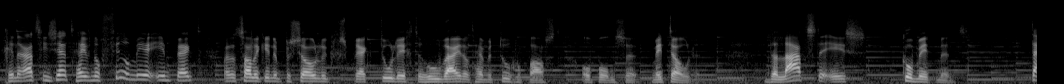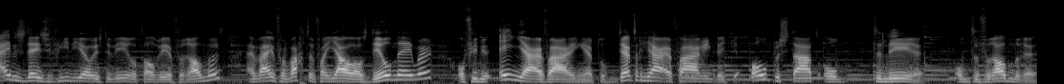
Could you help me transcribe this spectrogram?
Generatie Z heeft nog veel meer impact, maar dat zal ik in een persoonlijk gesprek toelichten hoe wij dat hebben toegepast op onze methode. De laatste is commitment. Tijdens deze video is de wereld alweer veranderd en wij verwachten van jou als deelnemer, of je nu één jaar ervaring hebt of 30 jaar ervaring, dat je open staat om te leren, om te veranderen.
